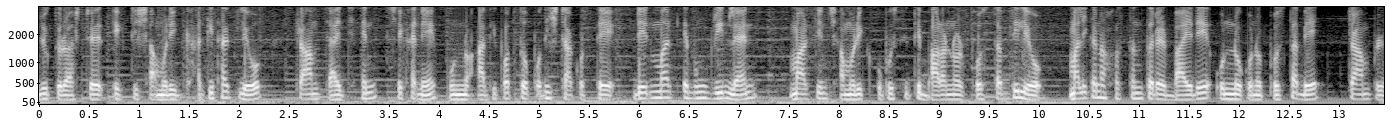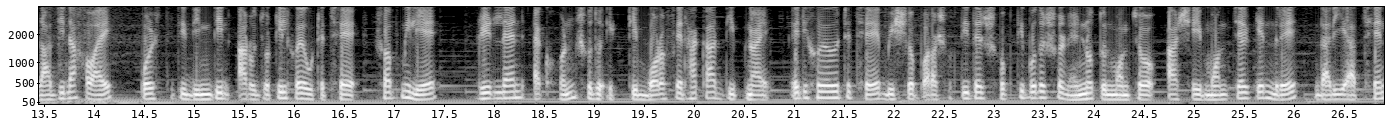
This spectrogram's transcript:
যুক্তরাষ্ট্রের একটি সামরিক ঘাঁটি থাকলেও ট্রাম্প চাইছেন সেখানে পূর্ণ আধিপত্য প্রতিষ্ঠা করতে। ডেনমার্ক এবং গ্রিনল্যান্ড মার্কিন সামরিক উপস্থিতি বাড়ানোর প্রস্তাব দিলেও মালিকানা হস্তান্তরের বাইরে অন্য কোনো প্রস্তাবে ট্রাম্প রাজি না হওয়ায় পরিস্থিতি দিন দিন আরও জটিল হয়ে উঠেছে। সব মিলিয়ে গ্রিনল্যান্ড এখন শুধু একটি বরফে ঢাকা দ্বীপ নয়, এটি হয়ে উঠেছে বিশ্ব পরাশক্তিদের শক্তি প্রদর্শনের নতুন মঞ্চ। আর সেই মঞ্চের কেন্দ্রে দাঁড়িয়ে আছেন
